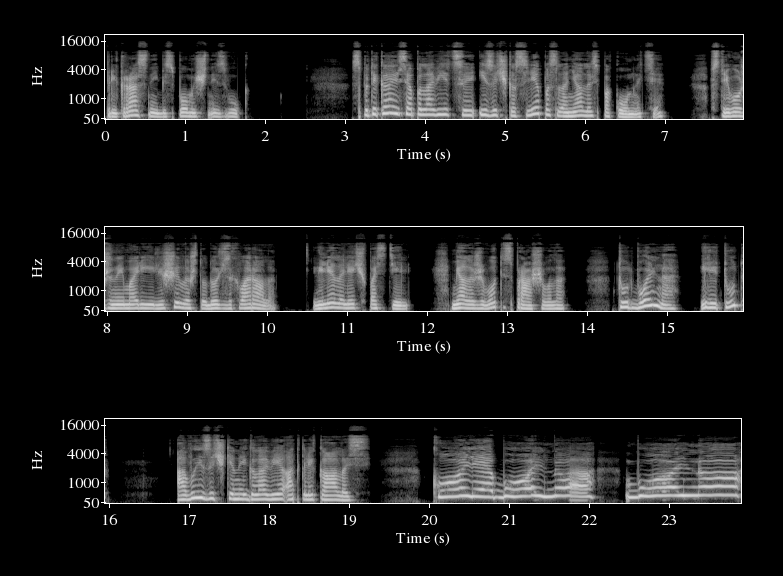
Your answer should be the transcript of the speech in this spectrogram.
прекрасный беспомощный звук. Спотыкаясь о половице, Изочка слепо слонялась по комнате. Встревоженная Мария решила, что дочь захворала. Велела лечь в постель. Мяла живот и спрашивала. «Тут больно? Или тут?» А в Изочкиной голове откликалась. «Коле больно! Больно!»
